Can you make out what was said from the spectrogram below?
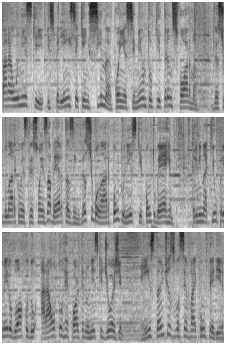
Para a Unisque, experiência que ensina, conhecimento que transforma. Vestibular com inscrições abertas em vestibular.unisque.br. Termina aqui o primeiro bloco do Arauto Repórter Unisque de hoje. Em instantes você vai conferir.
